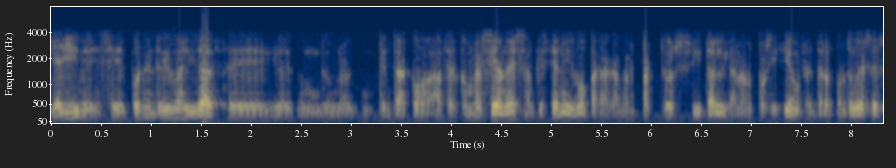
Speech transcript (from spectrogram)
allí eh, se pone en rivalidad, eh, intenta hacer conversiones al cristianismo para ganar pactos y tal, y ganar posición frente a los portugueses,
